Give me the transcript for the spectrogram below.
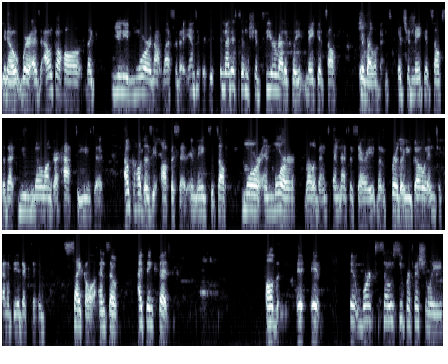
you know? Whereas alcohol like you need more, not less of it. And medicine should theoretically make itself irrelevant. It should make itself so that you no longer have to use it. Alcohol does the opposite. It makes itself more and more relevant and necessary the further you go into kind of the addictive cycle. And so I think that all the, it, it it works so superficially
